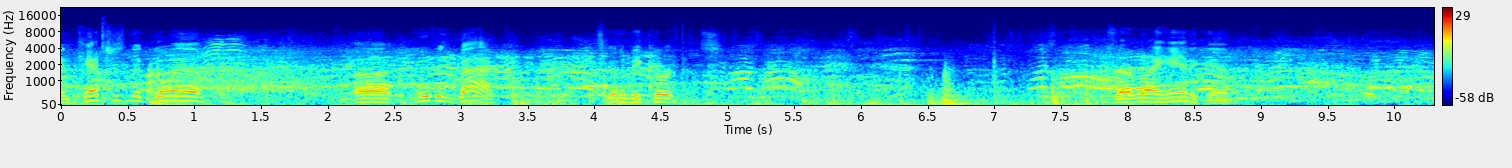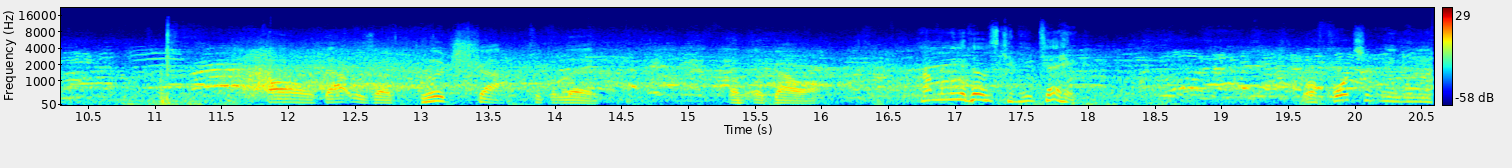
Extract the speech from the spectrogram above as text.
and catches Naoya uh, moving back, it's going to be curtains. Is that right hand again? Oh, that was a good shot to the leg of Ogawa. How many of those can he take? Well, fortunately, when you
